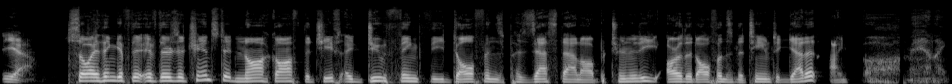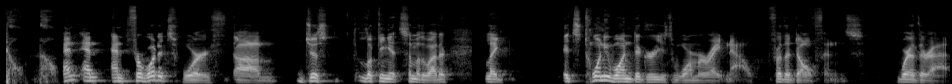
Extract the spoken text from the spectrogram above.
Yeah. So I think if there, if there's a chance to knock off the Chiefs, I do think the Dolphins possess that opportunity. Are the Dolphins the team to get it? I oh man, I don't know. And and and for what it's worth, um, just looking at some of the weather, like it's 21 degrees warmer right now for the Dolphins where they're at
